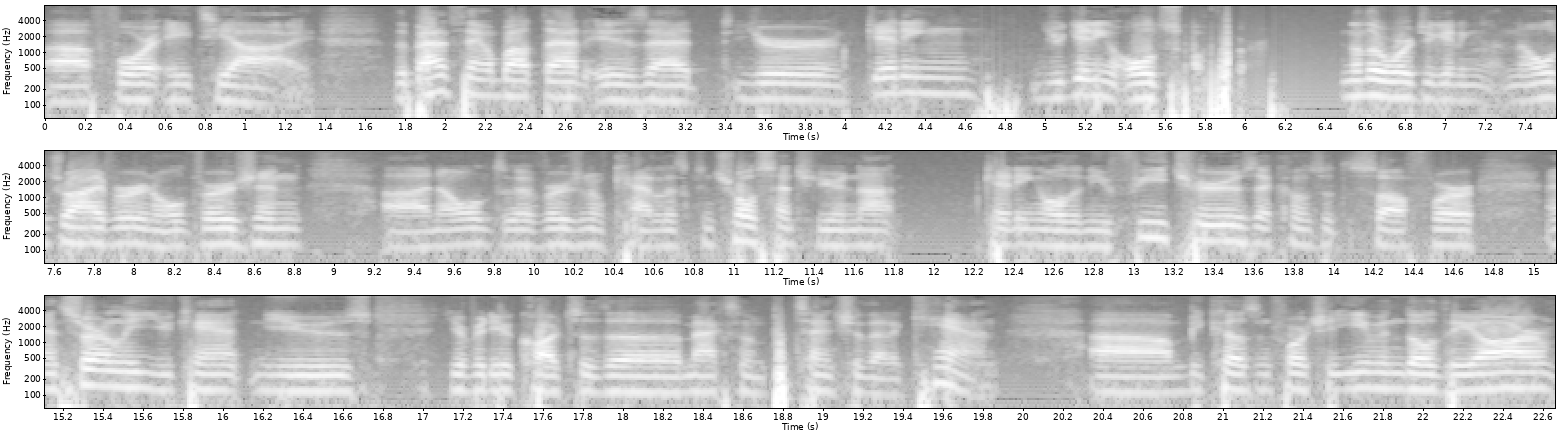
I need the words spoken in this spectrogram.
uh, for ATI. The bad thing about that is that you're getting you're getting old software. In other words, you're getting an old driver, an old version, uh, an old uh, version of Catalyst Control Center. You're not getting all the new features that comes with the software, and certainly you can't use your video card to the maximum potential that it can, um, because unfortunately, even though they are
